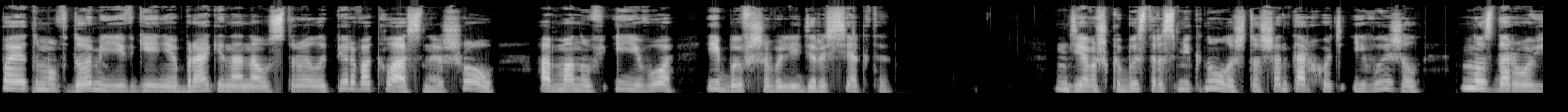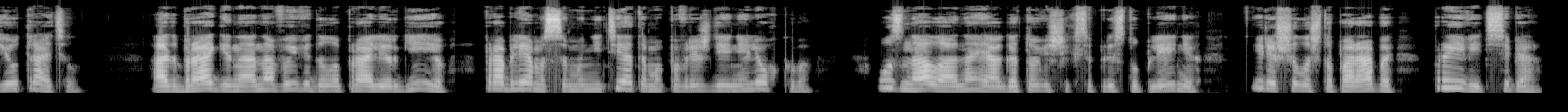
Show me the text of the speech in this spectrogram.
поэтому в доме Евгения Брагина она устроила первоклассное шоу, обманув и его, и бывшего лидера секты. Девушка быстро смекнула, что Шантар хоть и выжил, но здоровье утратил — от Брагина она выведала про аллергию, проблемы с иммунитетом и повреждение легкого. Узнала она и о готовящихся преступлениях и решила, что пора бы проявить себя.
